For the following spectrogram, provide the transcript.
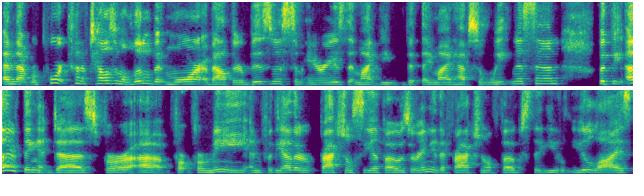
and that report kind of tells them a little bit more about their business some areas that might be that they might have some weakness in. But the other thing it does for uh, for for me and for the other fractional CFOs or any of the fractional folks that you utilize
